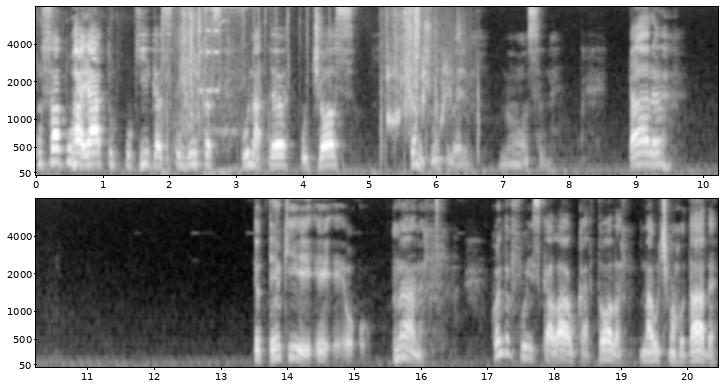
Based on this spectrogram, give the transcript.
Um salve pro Rayato, o Gigas, o Lucas, o Natan, o Joss. Tamo junto, velho. Nossa. Cara. Eu tenho que. Mano. Quando eu fui escalar o Cartola na última rodada,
